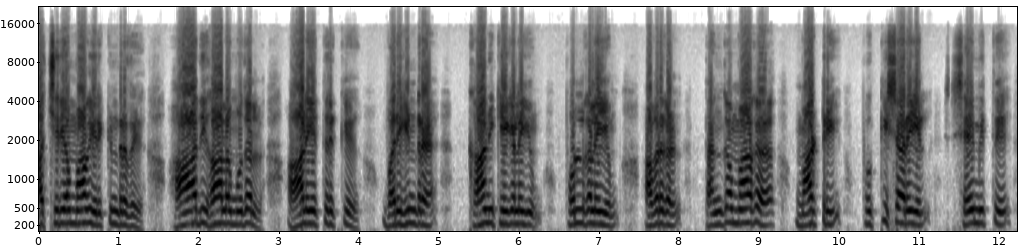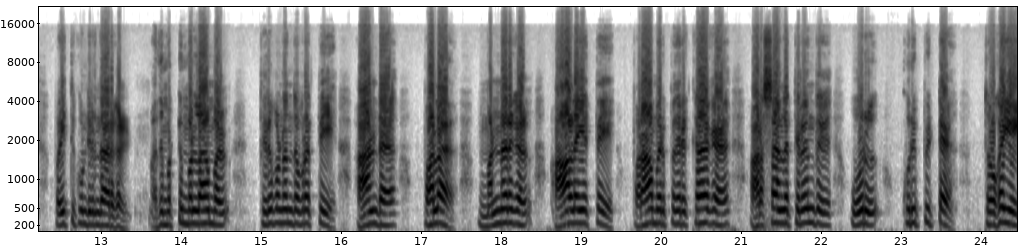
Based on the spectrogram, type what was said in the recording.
ஆச்சரியமாக இருக்கின்றது. ஆதிகாலம் முதல் ஆலயத்திற்கு வருகின்ற காணிக்கைகளையும் பொருள்களையும் அவர்கள் தங்கமாக மாற்றி பொக்கிசாரையில் சேமித்து வைத்து கொண்டிருந்தார்கள். அது மட்டுமல்லாமல் திருவனந்தபுரத்தை ஆண்ட பல மன்னர்கள் ஆலயத்தை பராமரிப்பதற்காக அரசாங்கத்திலிருந்து ஒரு குறிப்பிட்ட தொகையை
